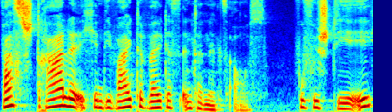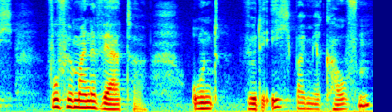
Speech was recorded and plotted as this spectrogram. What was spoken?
Was strahle ich in die weite Welt des Internets aus? Wofür stehe ich? Wofür meine Werte? Und würde ich bei mir kaufen?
